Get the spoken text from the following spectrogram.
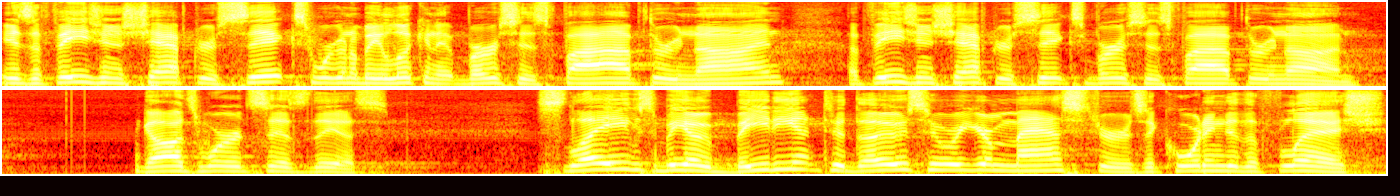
is Ephesians chapter 6. We're going to be looking at verses 5 through 9. Ephesians chapter 6, verses 5 through 9. God's word says this Slaves, be obedient to those who are your masters according to the flesh,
